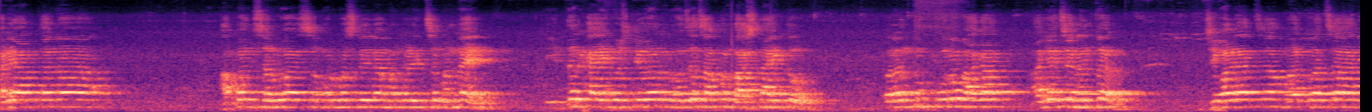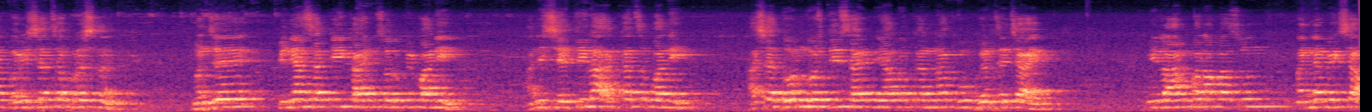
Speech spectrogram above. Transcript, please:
खऱ्या अर्थानं आपण सर्व समोर बसलेल्या मंडळींचं म्हणणं आहे इतर काही गोष्टीवर रोजच आपण भाषण ऐकतो. परंतु पूर्व भागात आल्याच्यानंतर जिव्हाळ्याचा महत्त्वाचा आणि भविष्याचा प्रश्न म्हणजे पिण्यासाठी कायमस्वरूपी पाणी आणि शेतीला हक्काचं पाणी अशा दोन गोष्टी साहेब या लोकांना खूप गरजेच्या आहेत. मी लहानपणापासून म्हणण्यापेक्षा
